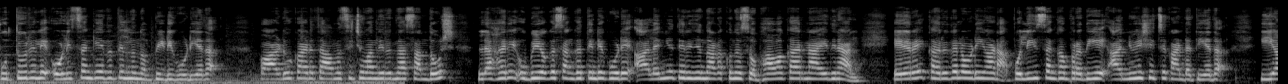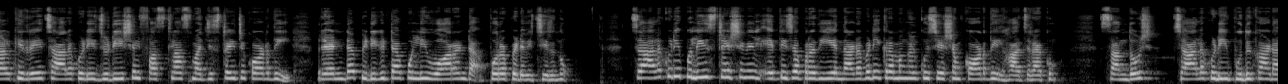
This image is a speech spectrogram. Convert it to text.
പുത്തൂരിലെ ഒളിസങ്കേതത്തിൽ നിന്നും പിടികൂടിയത്. പാടൂക്കാട് താമസിച്ചു വന്നിരുന്ന സന്തോഷ് ലഹരി ഉപയോഗ സംഘത്തിന്റെ കൂടെ അലഞ്ഞു തിരിഞ്ഞു നടക്കുന്ന സ്വഭാവക്കാരനായതിനാൽ ഏറെ കരുതലോടെയാണ് പോലീസ് സംഘം പ്രതിയെ അന്വേഷിച്ച് കണ്ടെത്തിയത്. ഇയാൾക്കെതിരെ Chalakudy judicial first class magistrate കോടതി രണ്ട് പിടികിട്ടാപ്പുള്ളി വാറണ്ട് പുറപ്പെടുവിച്ചിരുന്നു. ചാലക്കുടി പോലീസ് സ്റ്റേഷനിൽ എത്തിച്ച പ്രതിയെ നടപടിക്രമങ്ങൾക്കു ശേഷം കോടതിയിൽ ഹാജരാക്കും. Santhosh Chalakudy Puthukkad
